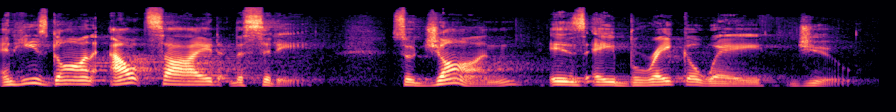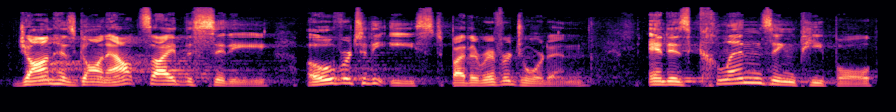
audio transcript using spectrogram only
and he's gone outside the city. So, John is a breakaway Jew. John has gone outside the city over to the east by the River Jordan and is cleansing people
